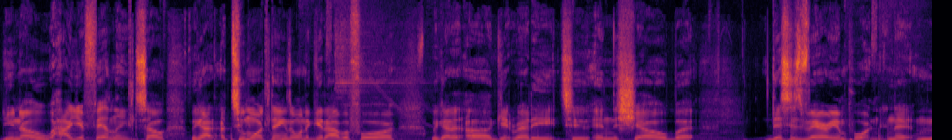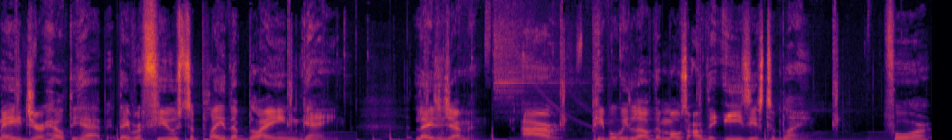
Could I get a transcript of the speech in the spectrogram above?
you know, how you're feeling. So we got uh, two more things I want to get out before we gotta uh, get ready to end the show. But this is very important and a major healthy habit. They refuse to play the blame game. Ladies and gentlemen, our people we love the most are the easiest to blame for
